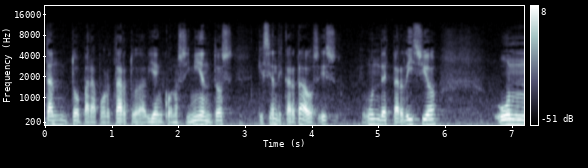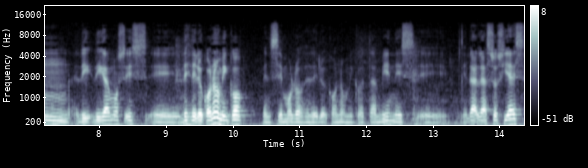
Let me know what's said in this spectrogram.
tanto para aportar todavía en conocimientos que sean descartados. Es un desperdicio un, digamos, es eh, desde lo económico, pensémoslo desde lo económico también, es eh, la, la, sociedad es,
